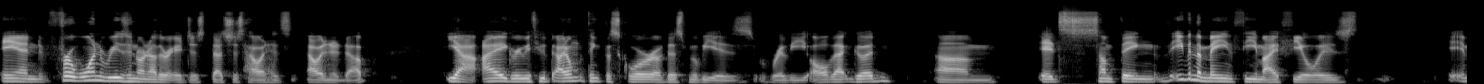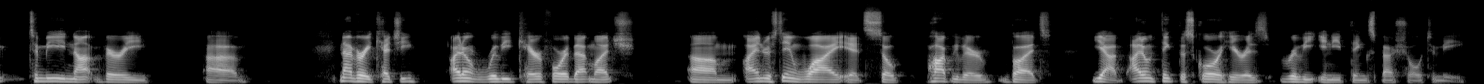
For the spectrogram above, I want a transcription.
and for one reason or another, it just that's just how it has how it ended up. Yeah, I agree with you. I don't think the score of this movie is really all that good. Um, it's something even the main theme i feel is to me not very uh not very catchy. I don't really care for it that much. Um i understand why it's so popular but yeah i don't think the score here is really anything special to me.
